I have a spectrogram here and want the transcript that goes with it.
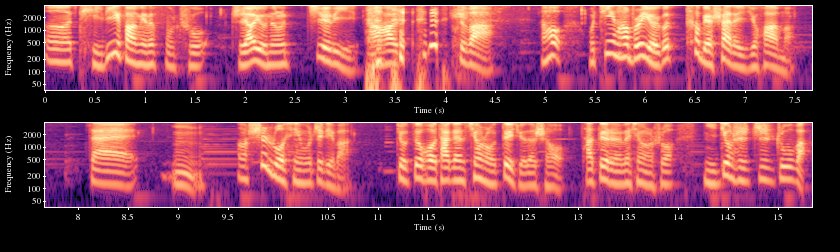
呃体力方面的付出，只要有那种智力，然后 对吧？然后我金一堂不是有一个特别帅的一句话吗？在嗯，啊，是洛心夫这里吧？就最后他跟凶手对决的时候，他对着那凶手说：“你就是蜘蛛吧？”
